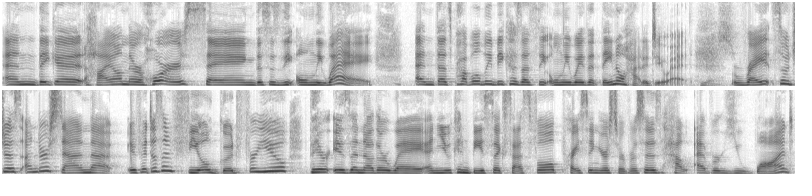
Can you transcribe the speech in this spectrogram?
And they get high on their horse saying this is the only way. And that's probably because that's the only way that they know how to do it. Yes. Right? So just understand that if it doesn't feel good for you, there is another way and you can be successful pricing your services however you want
